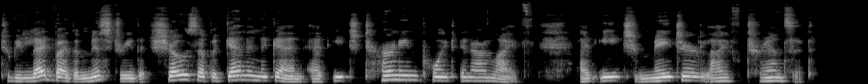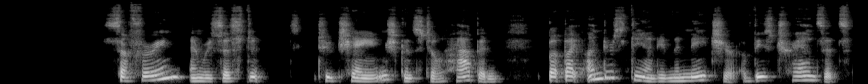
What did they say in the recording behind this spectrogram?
to be led by the mystery that shows up again and again at each turning point in our life, at each major life transit. Suffering and resistance to change can still happen, but by understanding the nature of these transits,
